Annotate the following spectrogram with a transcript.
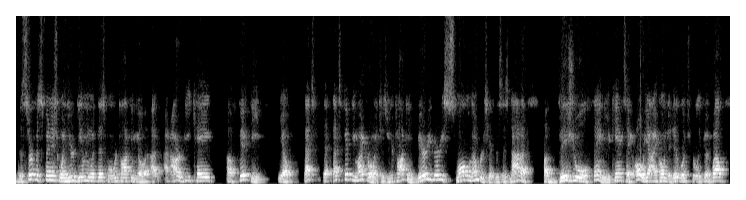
the surface finish when you're dealing with this, when we're talking you know an RVK of 50, you know that's that, that's 50 micro inches. You're talking very very small numbers here. This is not a a visual thing. You can't say, oh, yeah, I honed it. It looks really good. Well,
